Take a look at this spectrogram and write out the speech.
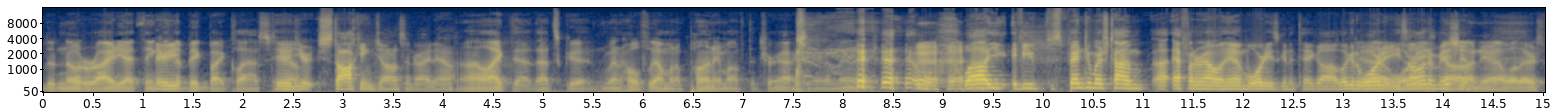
the notoriety. I think There in you- the big bike class, you Dude, know? you're stalking Johnson right now. I like that. That's good. But hopefully, I'm going to punt him off the track in a minute. well, you, if you spend too much time uh, effing around with him, Wardy's going to take off. Look at Yeah, Wardy; he's on a mission. gone. Yeah, well, there's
